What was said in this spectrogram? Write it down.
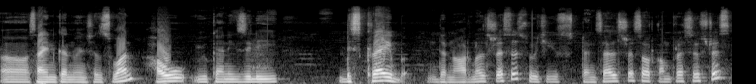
uh, sign conventions. One how you can easily describe the normal stresses which is tensile stress or compressive stress.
